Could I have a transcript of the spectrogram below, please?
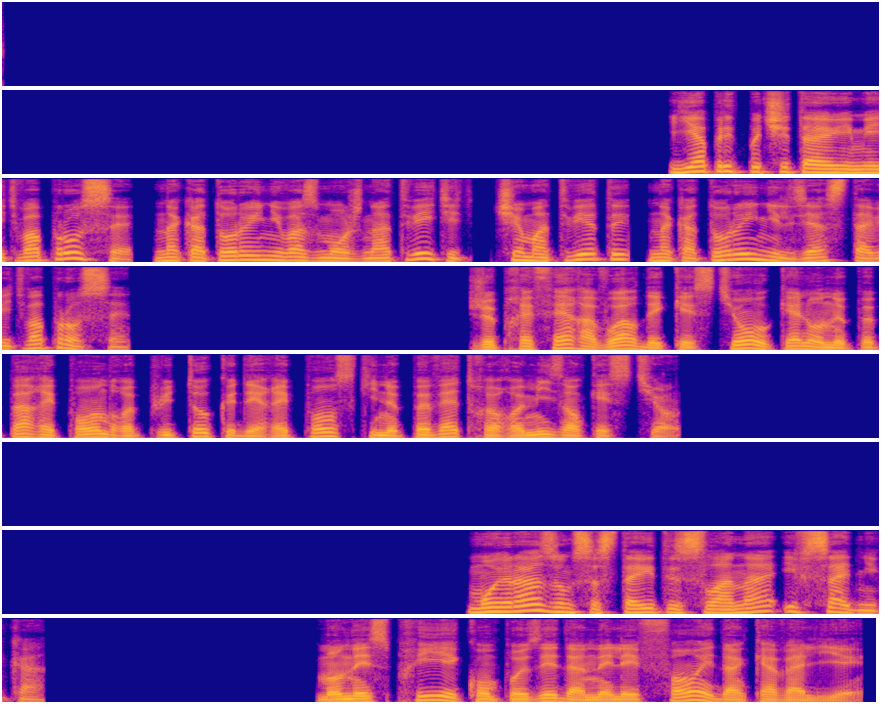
Я предпочитаю иметь вопросы, на которые невозможно ответить, чем ответы, на которые нельзя ставить вопросы. Je préfère avoir des questions auxquelles on ne peut pas répondre plutôt que des réponses qui ne peuvent être remises en question. Мой разум состоит из слона и всадника. Mon esprit est composé d'un éléphant et d'un cavalier.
